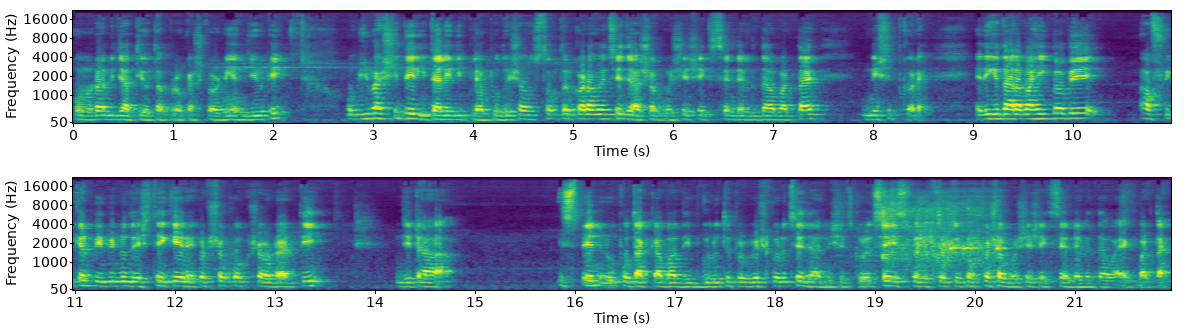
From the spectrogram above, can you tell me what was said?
কোনোটারই জাতীয়তা প্রকাশ করেনি এনজিওটি। অভিবাসীদের ইতালি দ্বীপ ল্যাম্পুদুসে হস্তান্তর করা হয়েছে, যা সর্বশেষ এক্সেন্ডেল দেওয়া বার্তায় নিশ্চিত করে। এদিকে ধারাবাহিকভাবে আফ্রিকার বিভিন্ন দেশ থেকে রেকর্ড সংখ্যক শরণার্থী, যেটা স্পেনের উপত্যকা বা দ্বীপগুলোতে প্রবেশ করেছে, যা নিশ্চিত করেছে স্পেনের কর্তৃপক্ষ সর্বশেষ এক্সেন্ডেলে দেওয়া এক বার্তায়।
